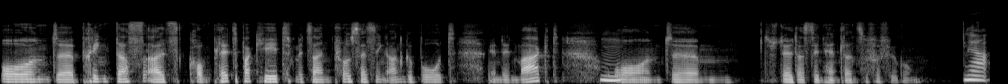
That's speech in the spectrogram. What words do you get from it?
und äh, bringt das als Komplettpaket mit seinem Processing-Angebot in den Markt mhm. und ähm, stellt das den Händlern zur Verfügung. Ja,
